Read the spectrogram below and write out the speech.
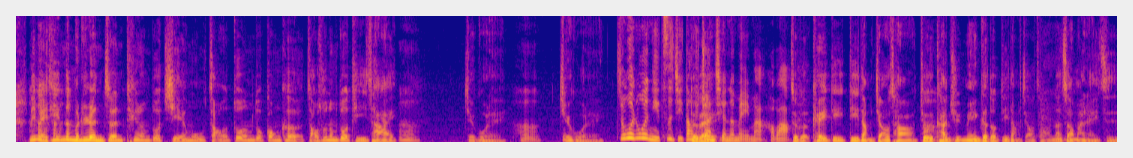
你每天那么认真听那么多节目，找做那么多功课，找出那么多题材，嗯，结果嘞，嗯，结果嘞，就问问你自己到底赚钱了没嘛，好不好？这个 K D 低档交叉，就一看去每一个都低档交叉，那是要买哪一只？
